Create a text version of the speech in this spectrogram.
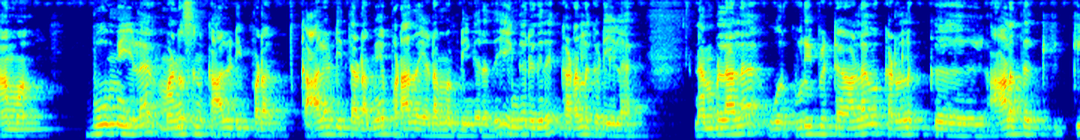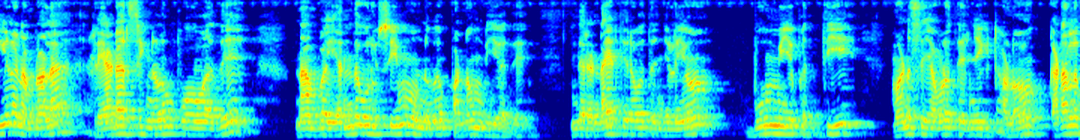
ஆமாம் பூமியில் மனுஷன் காலடி பட காலடி தடமே படாத இடம் அப்படிங்கிறது எங்கே இருக்குது? கடலுக்கடியில். நம்மளால் ஒரு குறிப்பிட்ட அளவு கடலுக்கு ஆழத்துக்கு கீழே நம்மளால் ரேடார் சிக்னலும் போகாது. நம்ம எந்த ஒரு விஷயமும் ஒன்றுமே பண்ண முடியாது. இந்த ரெண்டாயிரத்தி இருபத்தஞ்சிலையும் பூமியை பற்றி மனுஷன் எவ்வளோ தெரிஞ்சுக்கிட்டாலும் கடலை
